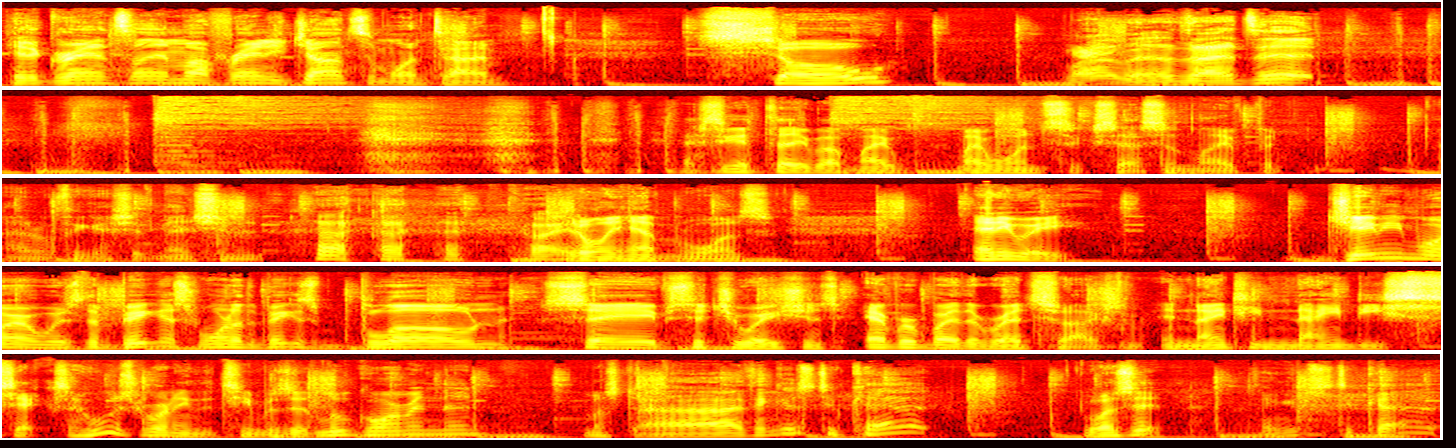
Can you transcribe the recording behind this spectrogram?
Hit a grand slam off Randy Johnson one time. So, Well, that's it. I was going to tell you about my, my one success in life, but I don't think I should mention it. It only happened once. Anyway, Jamie Moyer was the biggest, one of the biggest blown save situations ever by the Red Sox in 1996. Who was running the team? Was it Lou Gorman then? Must have. Uh, I think it's Duquette. was it? I think it's Duquette.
